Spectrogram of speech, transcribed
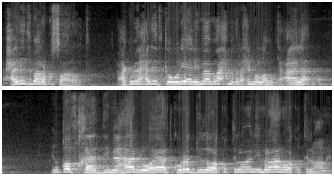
Axaadiid baana ku soo aroortay. Waxaa ka mid a xadiidka wariya alimaamu axmed raximah llahu tacaala in qof khaadim ahaa riwaayaatku waa ku tilmaameen imra-ana waa ku tilmaameen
